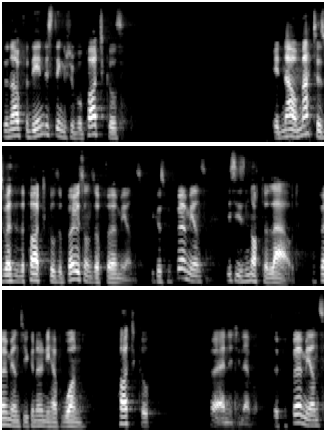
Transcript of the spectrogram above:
So now for the indistinguishable particles, it now matters whether the particles are bosons or fermions, because for fermions, this is not allowed. For fermions, you can only have one particle per energy level. So for fermions,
